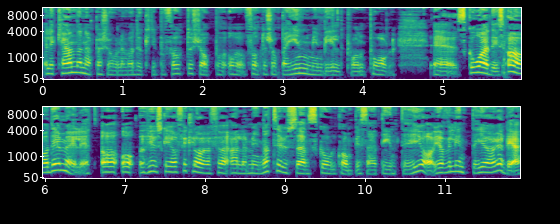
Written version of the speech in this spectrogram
Eller kan den här personen vara duktig på Photoshop och, och photoshoppa in min bild på en porrskådis? Eh, ja, det är möjligt. Ja, och hur ska jag förklara för alla mina tusen skolkompisar att det inte är jag? Jag vill inte göra det.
